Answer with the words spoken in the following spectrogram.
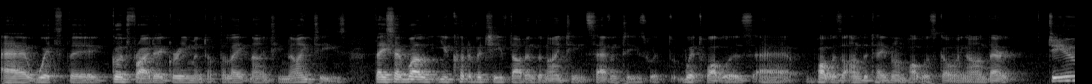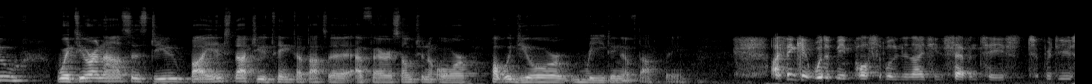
uh, with the Good Friday Agreement of the late 1990s. They said, well, you could have achieved that in the 1970s with, with what was uh, what was on the table and what was going on there. Do you, with your analysis, do you buy into that? Do you think that that's a, a fair assumption, or what would your reading of that be? I think it would have been possible in the 1970s to produce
